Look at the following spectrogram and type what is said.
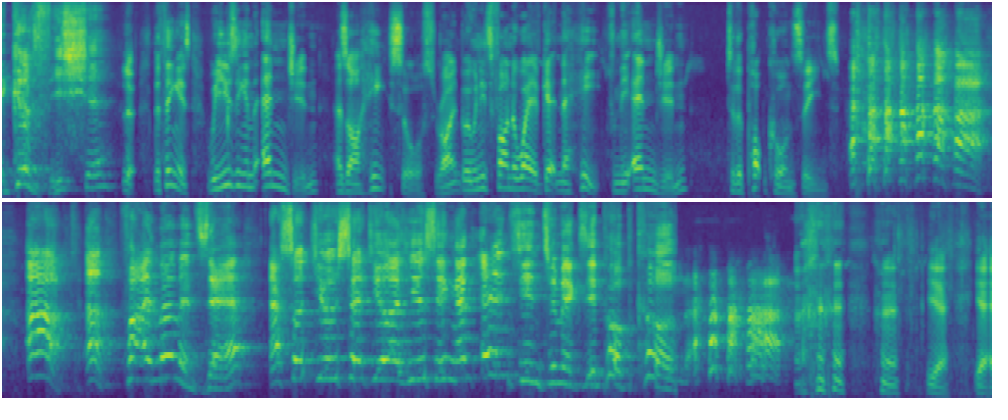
A goldfish? Look, the thing is, we're using an engine as our heat source, right? But we need to find a way of getting the heat from the engine to the popcorn seeds. ah, ah, for a moment there, I thought you said you were using an engine to make the popcorn. yeah, yeah.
